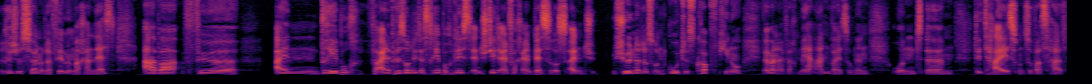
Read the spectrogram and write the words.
Regisseuren oder Filmemachern lässt, aber für ein Drehbuch, für eine Person, die das Drehbuch liest, entsteht einfach ein besseres, ein schöneres und gutes Kopfkino, wenn man einfach mehr Anweisungen und ähm, Details und sowas hat.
